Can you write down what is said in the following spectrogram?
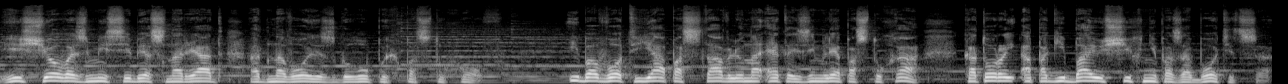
еще возьми себе снаряд одного из глупых пастухов. Ибо вот я поставлю на этой земле пастуха, который о погибающих не позаботится,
